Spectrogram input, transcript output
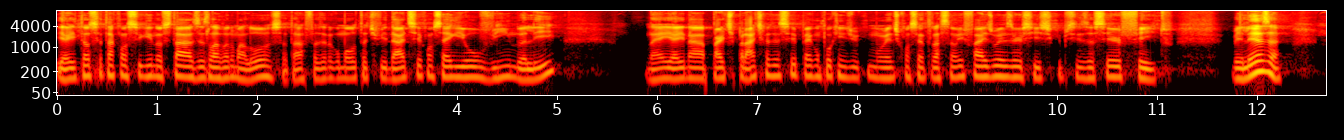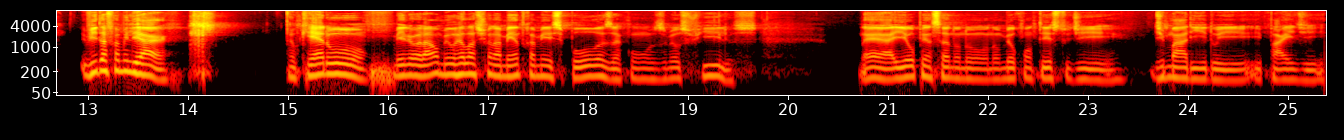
E aí então você está conseguindo, está às vezes lavando uma louça, tá fazendo alguma outra atividade, você consegue ir ouvindo ali né? E aí, na parte prática, às vezes você pega um pouquinho de um momento de concentração e faz o exercício que precisa ser feito. Beleza? Vida familiar. Eu quero melhorar o meu relacionamento com a minha esposa, com os meus filhos. Né? Aí eu pensando no, no meu contexto de, de marido e, e pai de,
